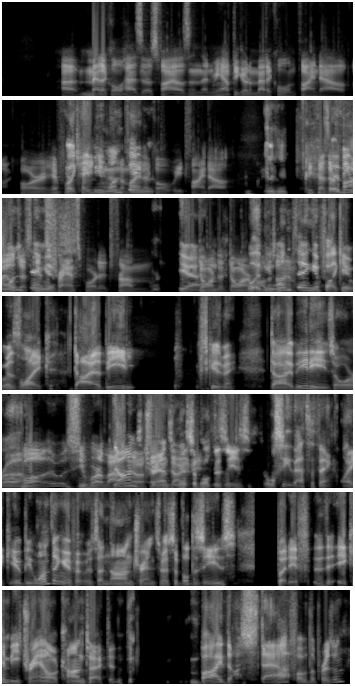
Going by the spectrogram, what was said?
Uh, medical has those files, and then we have to go to medical and find out. Or if we're Like, be taking them one to thing- medical, we'd find out Mhm. because Well, a be file one just gets if- transported from Yeah. dorm to dorm. Well, it'd be one thing if like it was like diabetes. Excuse me, diabetes or uh, Well, it was- see, we're allowed to know if they have non-transmissible disease. Well, see, that's the thing. Like, it would be one thing if it was a non-transmissible disease, but if the, it can be tra- or contacted by the staff of the prison,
